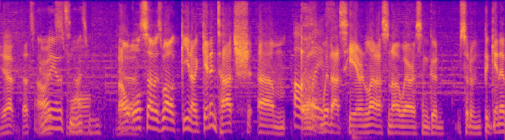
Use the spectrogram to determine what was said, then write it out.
Yep, that's good. Oh, yeah, that's a nice small. one. Oh, also as well, you know, get in touch um, Oh, with us here and let us know where are some good sort of beginner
